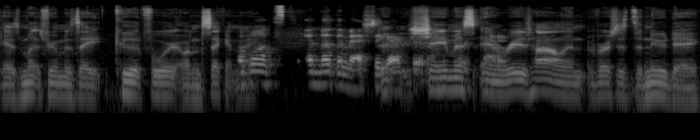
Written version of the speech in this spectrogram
as much room as they could for it on the second night. Amongst another match they got. Good Sheamus and night. Ridge Holland versus the New Day.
